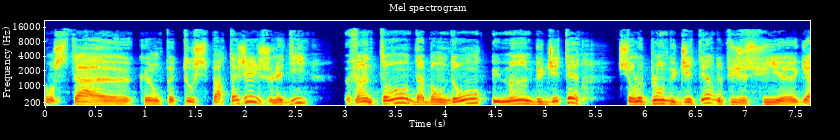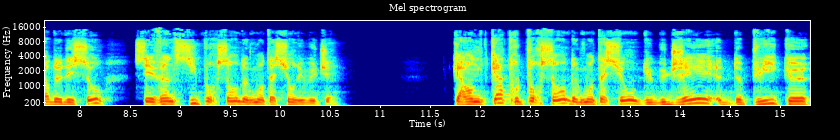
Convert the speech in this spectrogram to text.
constat euh, que l'on peut tous partager. Je l'ai dit, 20 ans d'abandon humain budgétaire. Sur le plan budgétaire, depuis que je suis euh, garde des Sceaux, c'est 26% d'augmentation du budget. 44% d'augmentation du budget depuis que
